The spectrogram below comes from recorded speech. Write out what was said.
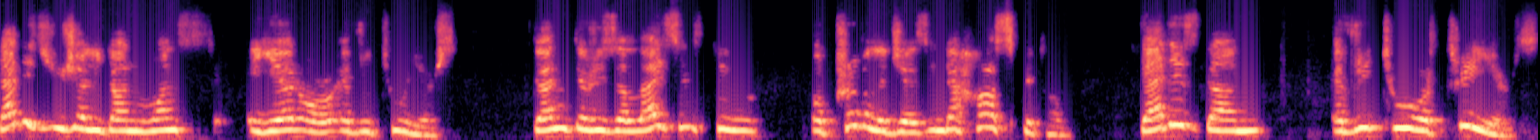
That is usually done once a year or every two years. Then there is a license to or privileges in the hospital. That is done every two or three years.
